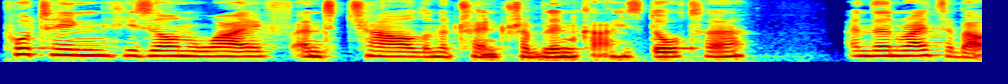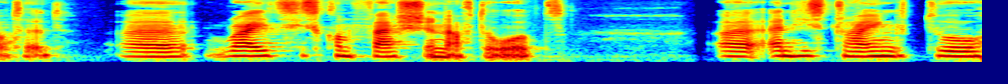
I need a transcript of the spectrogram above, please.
putting his own wife and child on a train Treblinka, his daughter, and then writes about it. Uh, writes his confession afterwards. Uh, and he's trying to,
